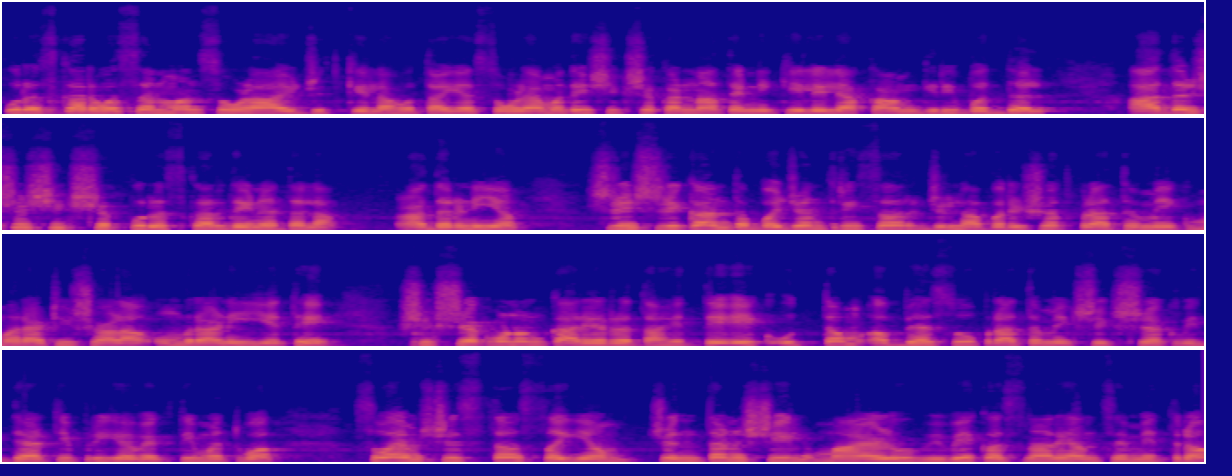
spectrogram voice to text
पुरस्कार व सन्मान सोहळा आयोजित केला होता. या सोहळ्यामध्ये शिक्षकांना त्यांनी केलेल्या कामगिरीबद्दल आदर्श शिक्षक पुरस्कार देण्यात आला. आदरणीय श्री श्रीकांत बजंत्री सर जिल्हा परिषद प्राथमिक मराठी शाळा उमराणी येथे शिक्षक म्हणून कार्यरत आहेत. ते एक उत्तम अभ्यासू प्राथमिक शिक्षक विद्यार्थीप्रिय व्यक्तिमत्व स्वयंशिस्त संयम चिंतनशील मायाळू विवेक असणारे आमचे मित्र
